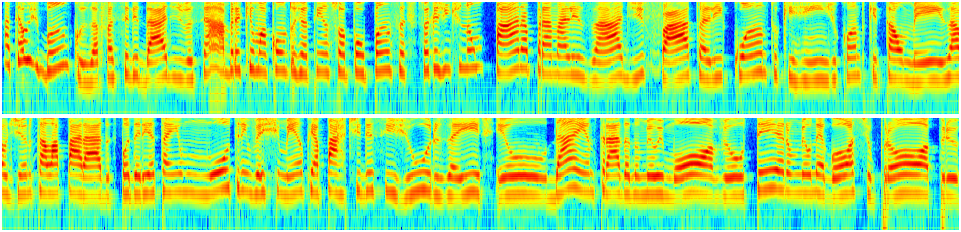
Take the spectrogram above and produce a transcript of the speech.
Até os bancos a facilidade de você ah, abre aqui uma conta, já tem a sua poupança, só que a gente não para para analisar de fato ali quanto que rende, quanto que tá o mês, ah, o dinheiro tá lá parado, poderia estar tá em um outro investimento e a partir desses juros aí eu dar entrada no meu imóvel ou ter o meu negócio próprio.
